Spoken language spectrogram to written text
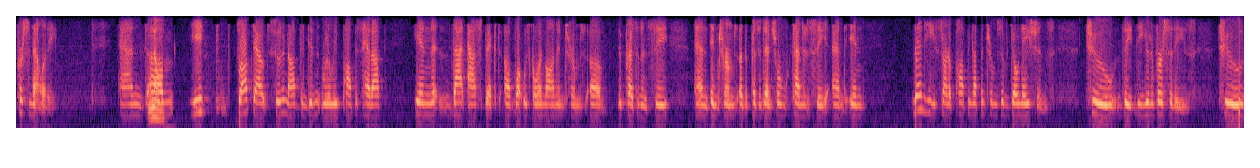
personality. And No. um, he dropped out soon enough and didn't really pop his head up in that aspect of what was going on in terms of the presidency and in terms of the presidential candidacy and in then he started popping up in terms of donations to the, the universities, to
